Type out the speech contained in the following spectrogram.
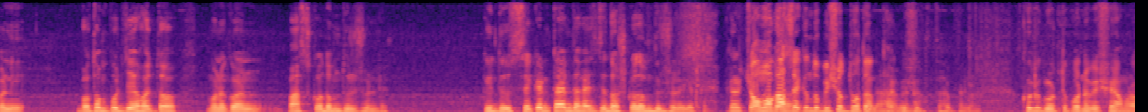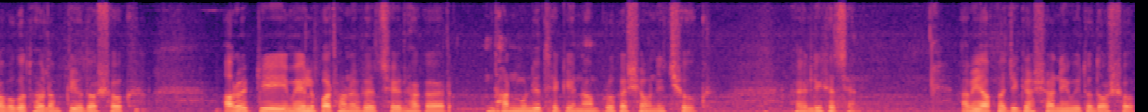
মানে প্রথম পর্যায়ে হয়তো মনে করেন পাঁচ কদম দূরে সরলেন। কিন্তু সেকেন্ড টাইম দেখা যাচ্ছে দশ কদম দূরে সরে গেছে এখানে চমক আছে কিন্তু বিশুদ্ধতা থাকবে না। বিশুদ্ধ থাকবে না। খুবই গুরুত্বপূর্ণ বিষয়ে আমরা অবগত হলাম প্রিয় দর্শক। আরও একটি ইমেল পাঠানো হয়েছে ঢাকার ধানমন্ডি থেকে নাম প্রকাশে অনিচ্ছুক। লিখেছেন আমি আপনার জিজ্ঞাসা নিয়মিত দর্শক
